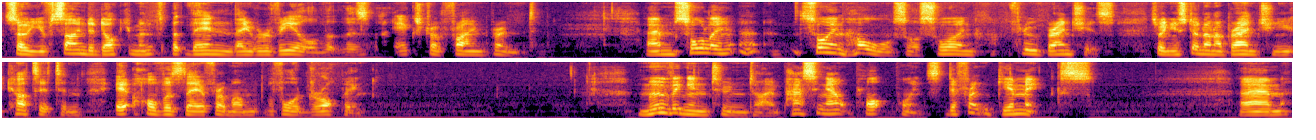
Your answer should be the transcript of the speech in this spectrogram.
so you've signed a document but then they reveal that there's extra fine print um, sawing, uh, sawing holes or sawing through branches. So when you stood on a branch and you cut it and it hovers there for a moment before dropping. Moving in Toon Time, passing out plot points, different gimmicks. Um,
